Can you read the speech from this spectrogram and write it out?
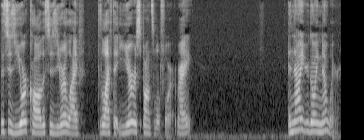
This is your call. This is your life, the life that you're responsible for, right? and now you're going nowhere.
